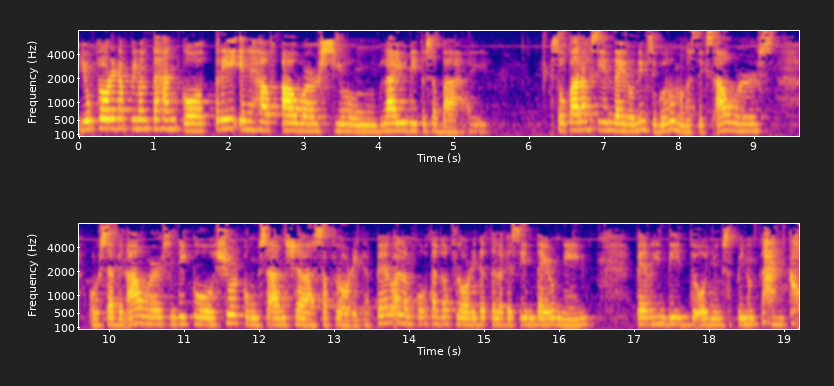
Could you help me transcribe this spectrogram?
Yung Florida ang pinuntahan ko, 3 and a half hours yung layo dito sa bahay. So parang si Inday Ronin siguro mga 6 hours or 7 hours. Hindi ko sure kung saan siya sa Florida. Pero alam ko, taga Florida talaga si Inday Ronin. Pero hindi doon yung sa pinuntahan ko.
